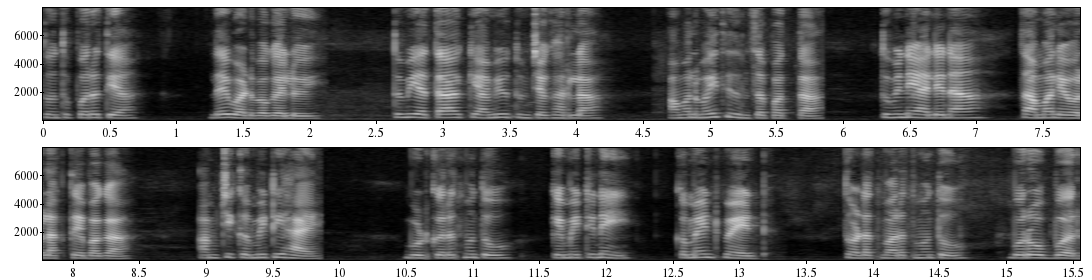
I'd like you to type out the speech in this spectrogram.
तो तो परत या. लय वाट बघायलोय. तुम्ही येता की आम्ही तुमच्या घरला? आम्हाला माहिती आहे तुमचा पत्ता. तुम्ही नाही आले ना? तर आम्हाला यावं लागतंय बघा. आमची कमिटी आहे बोट करत म्हणतो कमिटी नाही कमेंटमेंट. तोंडात मारत म्हणतो बरोबर.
